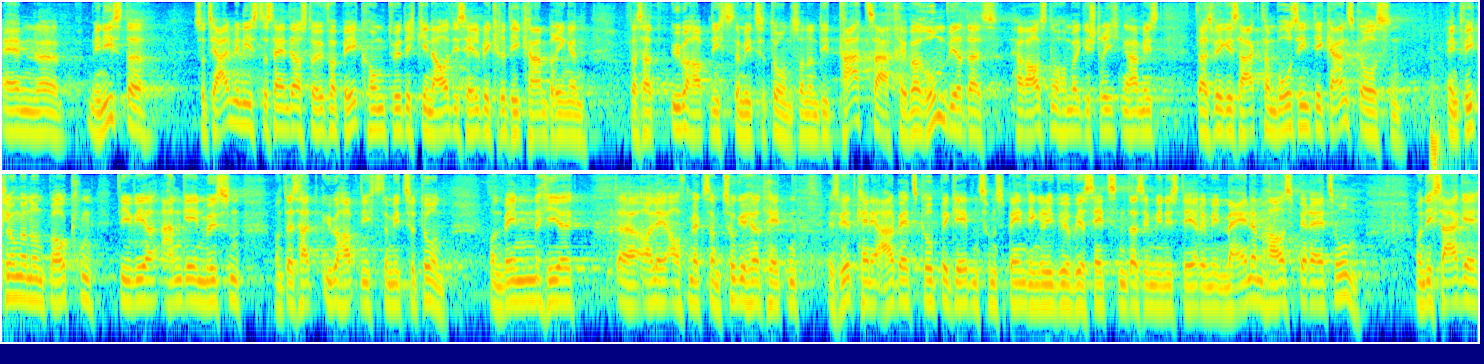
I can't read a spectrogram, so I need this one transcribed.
ein äh, Minister, Sozialminister sein, der aus der ÖVP kommt, würde ich genau dieselbe Kritik anbringen. Das hat überhaupt nichts damit zu tun, sondern die Tatsache, warum wir das heraus noch einmal gestrichen haben, ist, dass wir gesagt haben, wo sind die ganz großen Entwicklungen und Brocken, die wir angehen müssen. Und das hat überhaupt nichts damit zu tun. Und wenn hier äh, alle aufmerksam zugehört hätten, es wird keine Arbeitsgruppe geben zum Spending Review. Wir setzen das im Ministerium in meinem Haus bereits um. Und ich sage,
